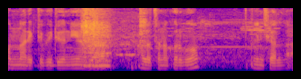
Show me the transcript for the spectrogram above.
অন্য আরেকটি ভিডিও নিয়ে আমরা আলোচনা করব ইনশাল্লাহ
